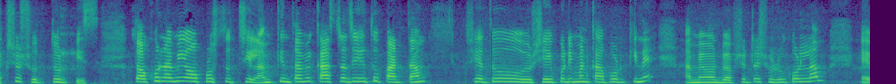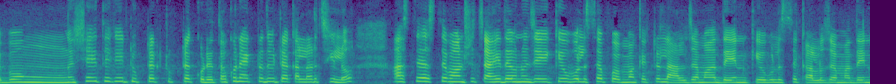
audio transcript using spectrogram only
একশো সত্তর পিস তখন আমি অপ্রস্তুত ছিলাম, কিন্তু আমি কাজটা যেহেতু পারতাম সেহেতু সেই পরিমাণ কাপড় কিনে আমি আমার ব্যবসাটা শুরু করলাম এবং সেই থেকে টুকটাক টুকটাক করে তখন একটা দুইটা কালার ছিল। আস্তে আস্তে মানুষের চাহিদা অনুযায়ী কেউ বলেছে, আমাকে একটা লাল জামা দেন। কেউ বলেছে, কালো জামা দেন।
